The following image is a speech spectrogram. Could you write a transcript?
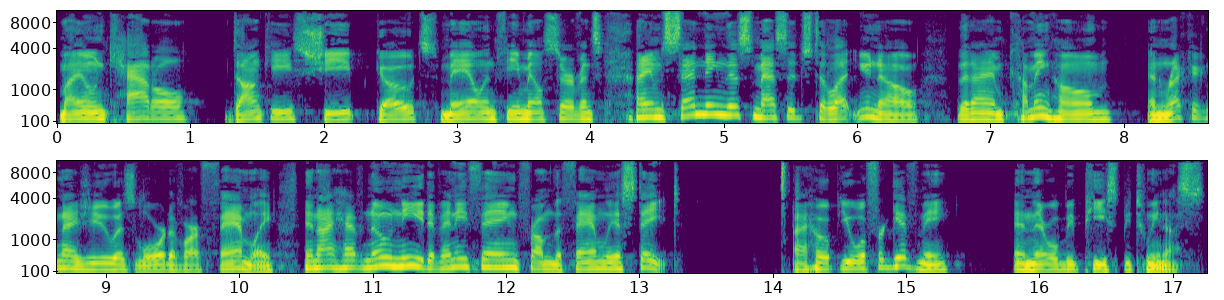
my own cattle, donkeys, sheep, goats, male and female servants. I am sending this message to let you know that I am coming home and recognize you as Lord of our family, and I have no need of anything from the family estate. I hope you will forgive me, and there will be peace between us.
